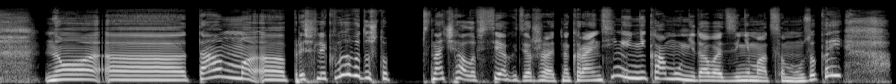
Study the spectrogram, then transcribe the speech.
Но э, там э, пришли к выводу, что сначала всех держать на карантине, никому не давать заниматься музыкой,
